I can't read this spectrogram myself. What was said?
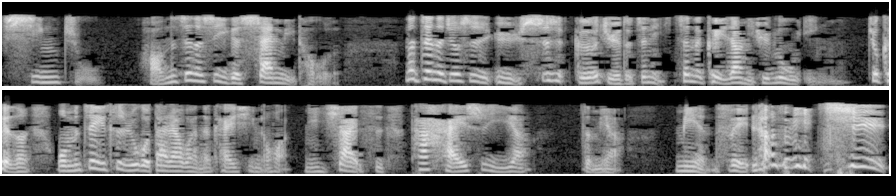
新竹，好，那真的是一个山里头了，那真的就是与世隔绝的，真的真的可以让你去露营，就可能我们这一次如果大家玩的开心的话，你下一次他还是一样怎么样？免费让你去，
